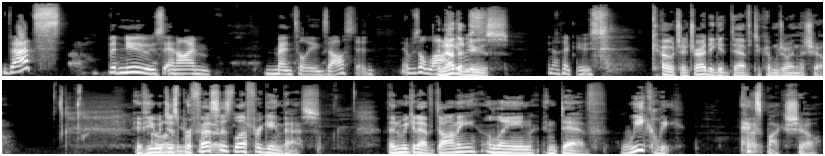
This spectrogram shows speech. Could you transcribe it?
that's the news, and I'm mentally exhausted. It was a lot. In other was- news, In other news. Coach, I tried to get Dev to come join the show. If he would just profess his love for Game Pass, then we could have Donnie, Elaine, and Dev weekly Xbox show.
